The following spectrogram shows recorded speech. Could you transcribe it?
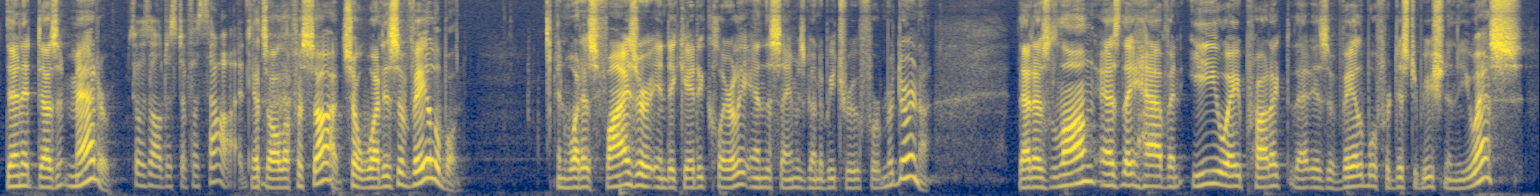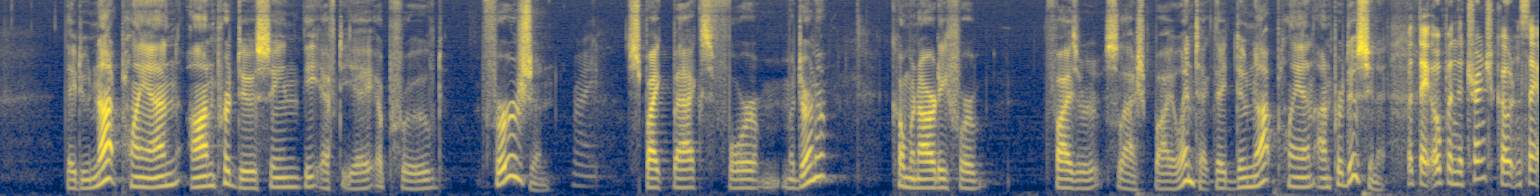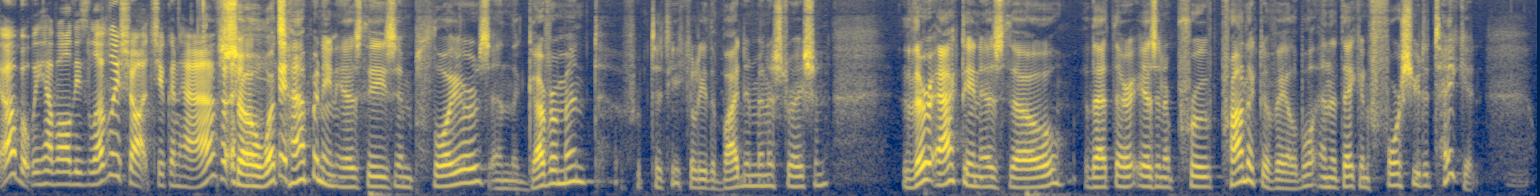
then it doesn't matter. so it's all just a facade. It's all a facade. So, what is available? And what has Pfizer indicated clearly, and the same is going to be true for Moderna, that as long as they have an EUA product that is available for distribution in the U.S., they do not plan on producing the FDA approved version. Right. Spikevax for Moderna, Comirnaty for Pfizer slash BioNTech. They do not plan on producing it. But they open the trench coat and say, oh, but we have all these lovely shots you can have. so what's happening is these employers and the government, particularly the Biden administration, they're acting as though that there is an approved product available and that they can force you to take it.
